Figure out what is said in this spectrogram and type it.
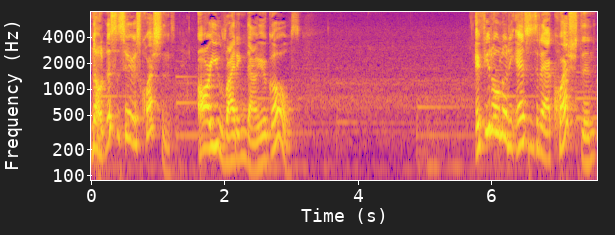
No, this is serious questions. Are you writing down your goals? If you don't know the answer to that question,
